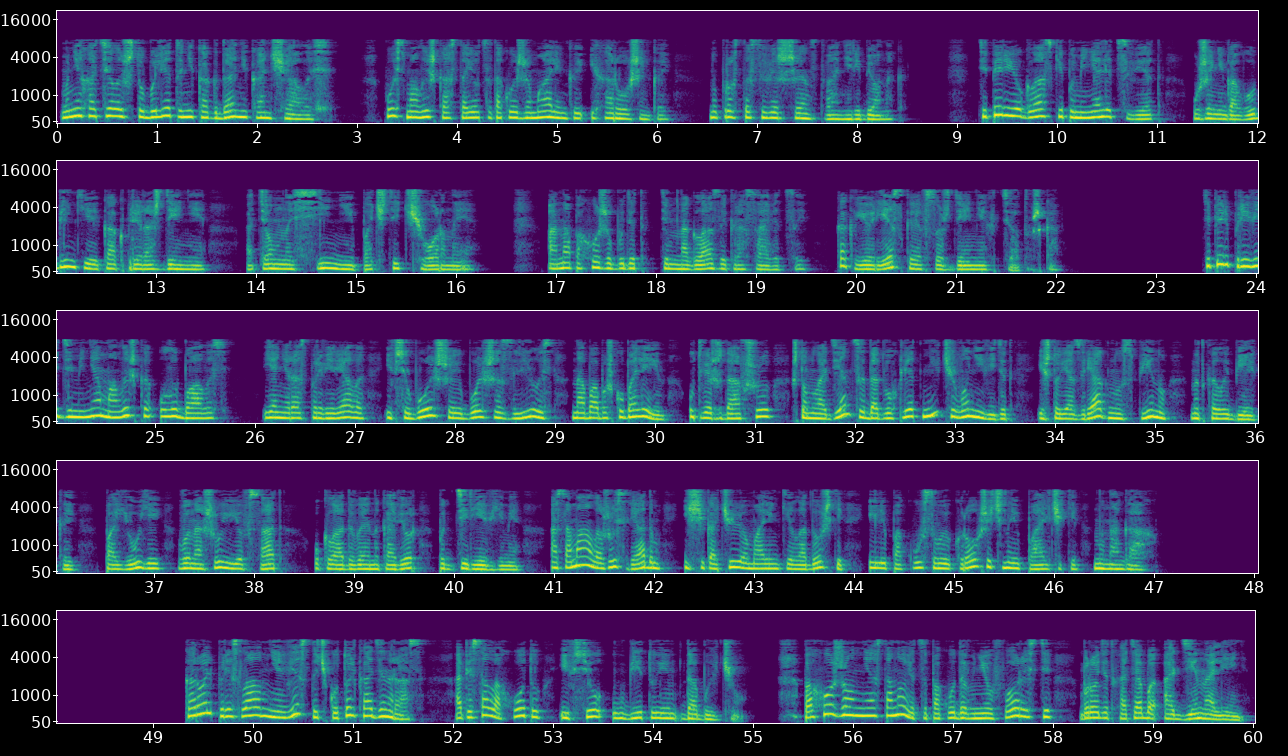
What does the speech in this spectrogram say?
Мне хотелось, чтобы лето никогда не кончалось. Пусть малышка остается такой же маленькой и хорошенькой, но просто совершенство, а не ребенок. Теперь ее глазки поменяли цвет — уже не голубенькие, как при рождении, а темно-синие, почти черные. Она, похоже, будет темноглазой красавицей, как ее резкая в суждениях тетушка. Теперь при виде меня малышка улыбалась. Я не раз проверяла и все больше и больше злилась на бабушку Болейн, утверждавшую, что младенцы до двух лет ничего не видят и что я зря гну спину над колыбелькой, пою ей, выношу ее в сад, укладывая на ковер под деревьями, а сама ложусь рядом и щекочу ее маленькие ладошки или покусываю крошечные пальчики на ногах. Король прислал мне весточку только один раз, описал охоту и всю убитую им добычу. Похоже, он не остановится, покуда в Нью-Форесте бродит хотя бы один олень.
